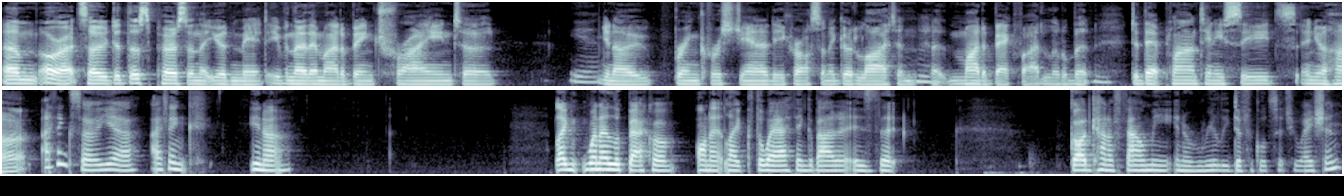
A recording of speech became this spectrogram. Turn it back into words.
Um, all right. So, did this person that you had met, even though they might have been trying to Yeah, you know, bring Christianity across in a good light and, and it might have backfired a little bit. Did that plant any seeds in your heart? I think so. Yeah, I think you know, like when I look back on it, like the way I think about it is that God kind of found me in a really difficult situation,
